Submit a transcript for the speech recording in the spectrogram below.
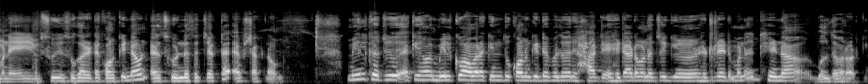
মানে এই সুগার একটা কনক্রিট নাউন অ্যান্ড সুইটনেস হচ্ছে একটা অ্যাবস্ট্রাক্ট নাউন মিল্ক একইভাবে মিল্কও আমরা কিন্তু কনক্রিটে ফেলতে পারি হার্ট হেটার মানে হচ্ছে হেটারেট মানে ঘৃণা বলতে পারো আর কি।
